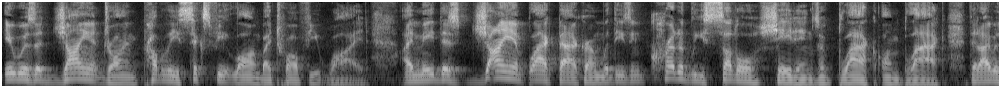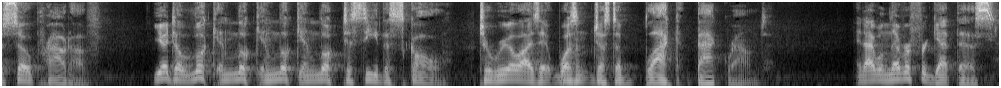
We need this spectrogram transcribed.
It was a giant drawing, probably six feet long by 12 feet wide. I made this giant black background with these incredibly subtle shadings of black on black that I was so proud of. You had to look and look and look and look to see the skull, to realize it wasn't just a black background. And I will never forget this.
